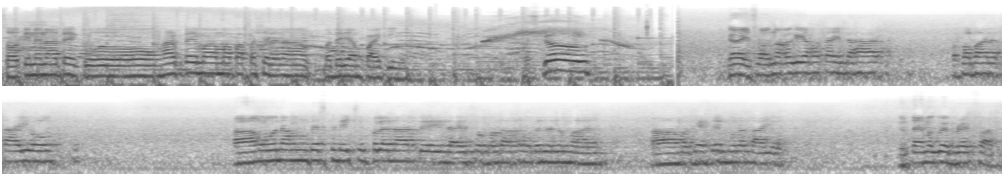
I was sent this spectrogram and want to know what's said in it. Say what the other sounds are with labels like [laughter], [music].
So tingnan natin kung harap tayo mga mapapasyalan na madali ang parking. Let's go! Guys, so nakagaya ka tayo lahat. Pababa na tayo. Ang unang destination pala natin dahil sobrang taas na naman, ah, mag-SM muna tayo. Doon tayo magbe-breakfast.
